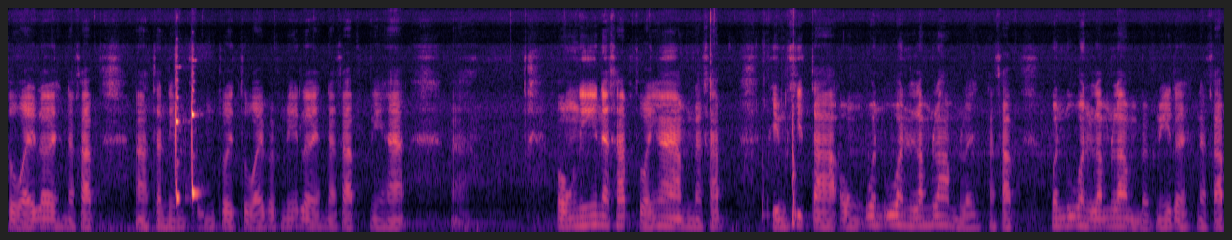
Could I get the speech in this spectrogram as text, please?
สวยๆเลยนะครับอ่าตะนิมคุ้มสวยๆแบบนี้เลยนะครับนี่ฮะอ่าองค์นี้นะครับสวยงามนะครับ พิมพ์ขี้ตาองค์อ้วนๆล่ำๆเลยนะครับอ้วนๆล่ำๆแบบนี้เลยนะครับ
